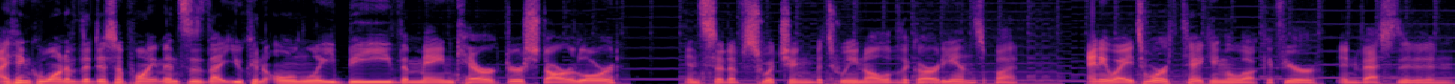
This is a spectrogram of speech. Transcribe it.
I think one of the disappointments is that you can only be the main character, Star Lord, instead of switching between all of the Guardians, but Anyway, it's worth taking a look if you're invested in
